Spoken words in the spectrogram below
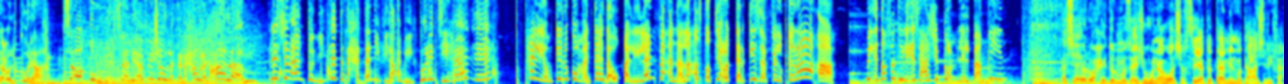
ودعوا الكرة. سأقوم بإرسالها في جولة حول العالم. رجاء أنتوني لا تتحداني في لعب الكرة هذه. هل يمكنكم أن تهدأوا قليلا فأنا لا أستطيع التركيز في القراءة؟ بالإضافة لإزعاجكم للباقين. الشيء الوحيد المزعج هنا هو شخصية تامي المتعجرفة.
